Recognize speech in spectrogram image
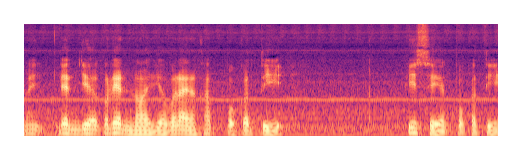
ไม่เล่นเยอะก็เล่นน้อยเดียวก็ได้นะครับ ปกติ พิเศษปกติ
